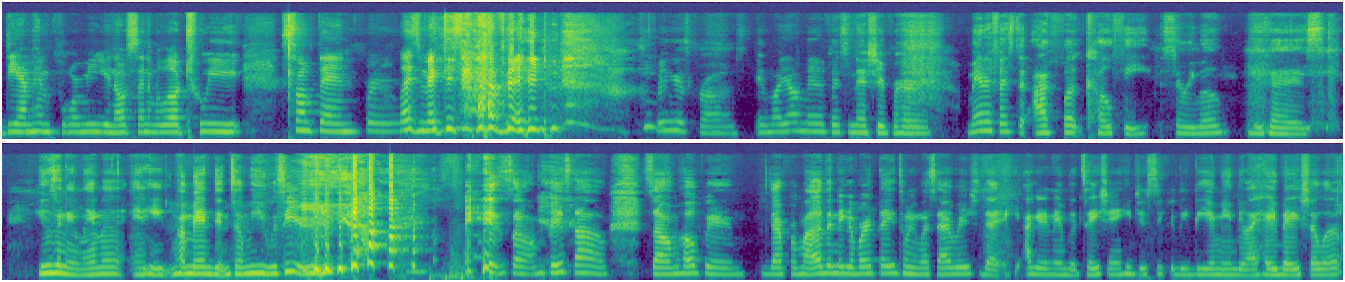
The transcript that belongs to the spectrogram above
DM him for me, you know, send him a little tweet, something. Let's make this happen. Fingers crossed. And while y'all manifesting that shit for her, manifested I fuck Kofi Siriboe because he was in Atlanta and he my man didn't tell me he was here. So I'm pissed off. So I'm hoping that for my other nigga birthday, 21 Savage, that he- I get an invitation. He just secretly DM me and be like, hey babe, show up.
